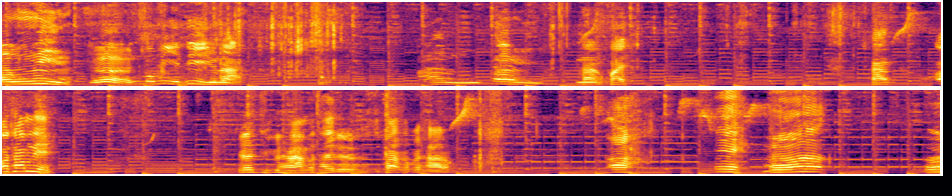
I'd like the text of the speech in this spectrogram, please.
em đi เออมันบ่มีที่อยู่น่ะ ăn ơi ทางไฟทางเอาทำนี่เดี๋ยวสิไปหามาไทยเดี๋ยวสิพากันไปหาหรอก à ê hả ê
